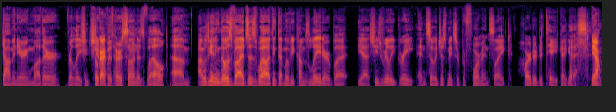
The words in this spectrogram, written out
domineering mother relationship Okay. with her son as well. Um, I was getting those vibes as well. I think that movie comes later, but yeah, she's really great, and so it just makes her performance like harder to take, I guess. Yeah.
